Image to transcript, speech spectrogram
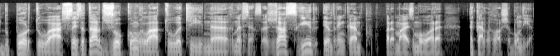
do Porto às seis da tarde, jogo com relato aqui na Renascença. Já a seguir, entra em campo para mais uma hora a Carla Rocha. Bom dia.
